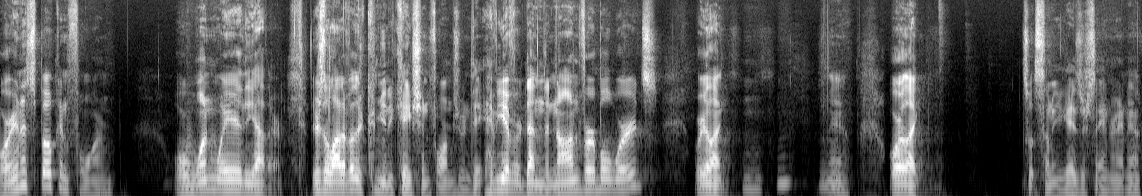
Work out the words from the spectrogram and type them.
or in a spoken form or one way or the other. There's a lot of other communication forms. Have you ever done the nonverbal words where you're like, mm-hmm, yeah, or like, that's what some of you guys are saying right now.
